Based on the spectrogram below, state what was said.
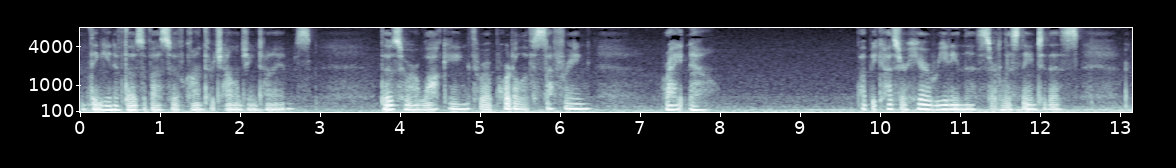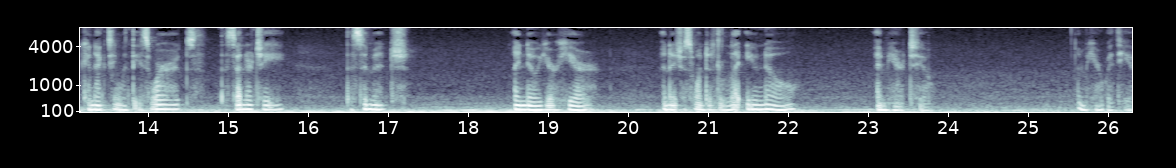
I'm thinking of those of us who have gone through challenging times, those who are walking through a portal of suffering right now. But because you're here reading this or listening to this or connecting with these words, this energy, this image, I know you're here. And I just wanted to let you know I'm here too. I'm here with you.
